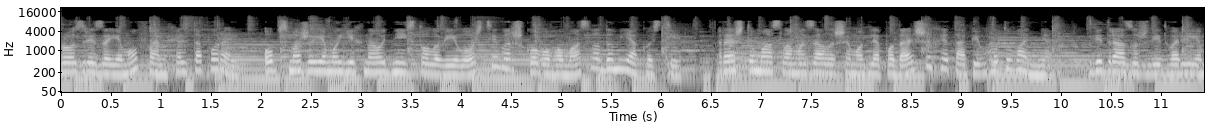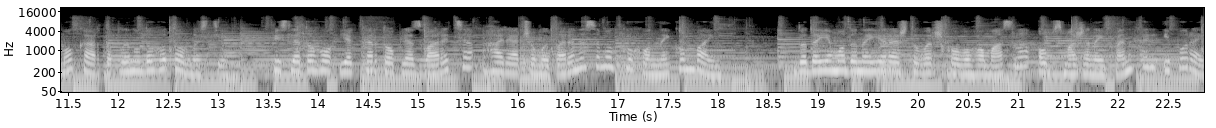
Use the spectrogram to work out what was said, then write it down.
розрізаємо фенхель та порей, обсмажуємо їх на одній столовій ложці вершкового масла до м'якості. Решту масла ми залишимо для подальших етапів готування. Відразу ж відварюємо картоплину до готовності. Після того, як картопля звариться, гарячу ми перенесемо в кухонний комбайн. Додаємо до неї решту вершкового масла, обсмажений фенхель і порей.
